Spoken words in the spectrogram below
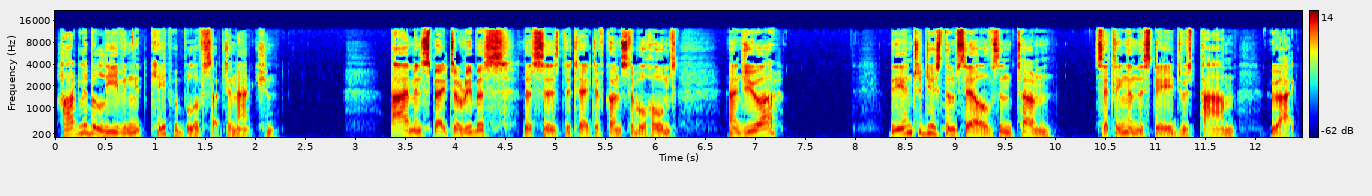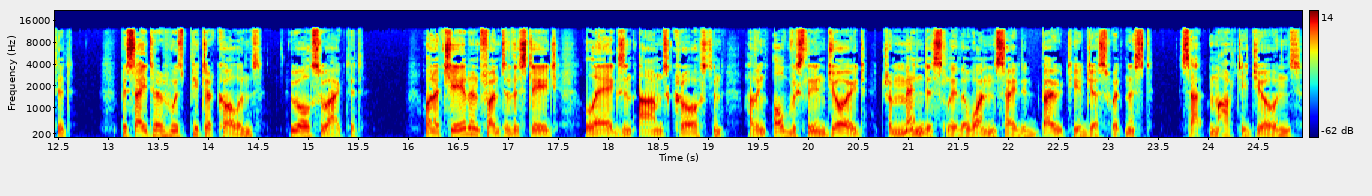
hardly believing it capable of such an action. I'm Inspector Rebus. This is Detective Constable Holmes. And you are? They introduced themselves in turn. Sitting on the stage was Pam, who acted. Beside her was Peter Collins, who also acted. On a chair in front of the stage, legs and arms crossed, and having obviously enjoyed tremendously the one sided bout he had just witnessed, sat Marty Jones.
